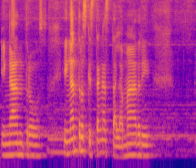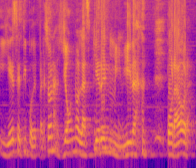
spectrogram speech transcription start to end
en antros, Mm. en antros que están hasta la madre. Y ese tipo de personas yo no las quiero en mi vida, por ahora.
